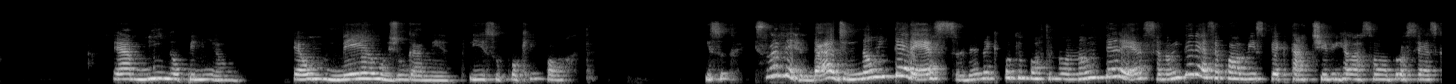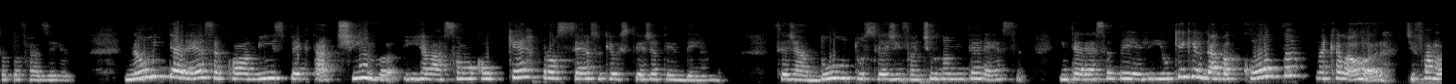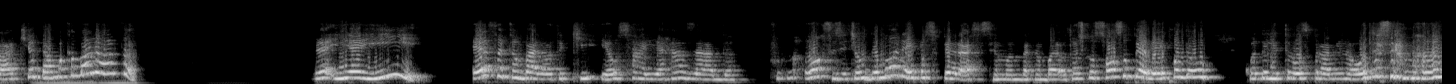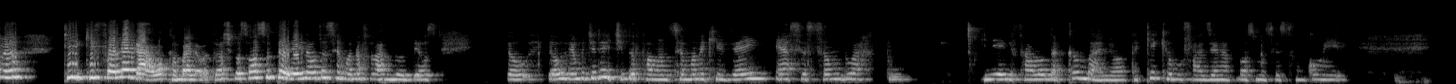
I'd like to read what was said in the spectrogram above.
É a minha opinião. É o meu julgamento. E isso pouco importa. Isso, isso, na verdade, não interessa, né? É que pouco importa, não, não interessa. Não interessa qual a minha expectativa em relação ao processo que eu estou fazendo. Não me interessa qual a minha expectativa em relação a qualquer processo que eu esteja atendendo. Seja adulto, seja infantil, não me interessa. Interessa dele. E o que, que ele dava conta naquela hora? De falar que ia dar uma cambalhota. Né? E aí, essa cambalhota que eu saí arrasada. Nossa, gente, eu demorei para superar essa semana da cambalhota. Acho que eu só superei quando, eu, quando ele trouxe para mim na outra semana que, que foi legal a cambalhota. Acho que eu só superei na outra semana. Eu falava, meu Deus, eu, eu lembro direitinho eu falando, semana que vem é a sessão do Arthur. E ele falou da cambalhota. O que, que eu vou fazer na próxima sessão com ele?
